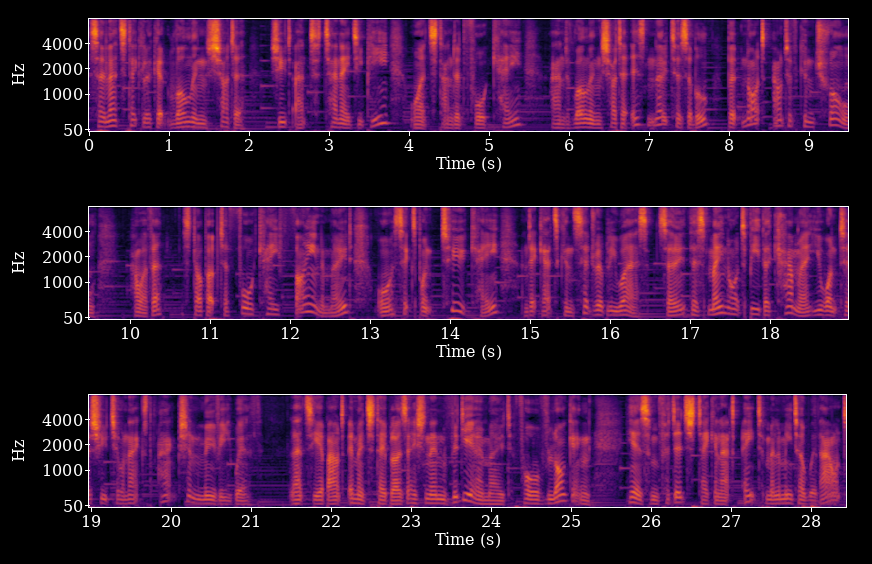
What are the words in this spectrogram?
so let's take a look at rolling shutter. Shoot at 1080p or at standard 4K, and rolling shutter is noticeable, but not out of control. However, stop up to 4K fine mode or 6.2K and it gets considerably worse, so this may not be the camera you want to shoot your next action movie with. Let's see about image stabilization in video mode for vlogging. Here's some footage taken at 8mm without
